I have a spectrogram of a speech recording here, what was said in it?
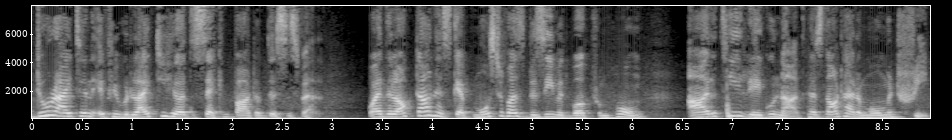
Do write in if you would like to hear the second part of this as well. While the lockdown has kept most of us busy with work from home, Arati Regunath has not had a moment free.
